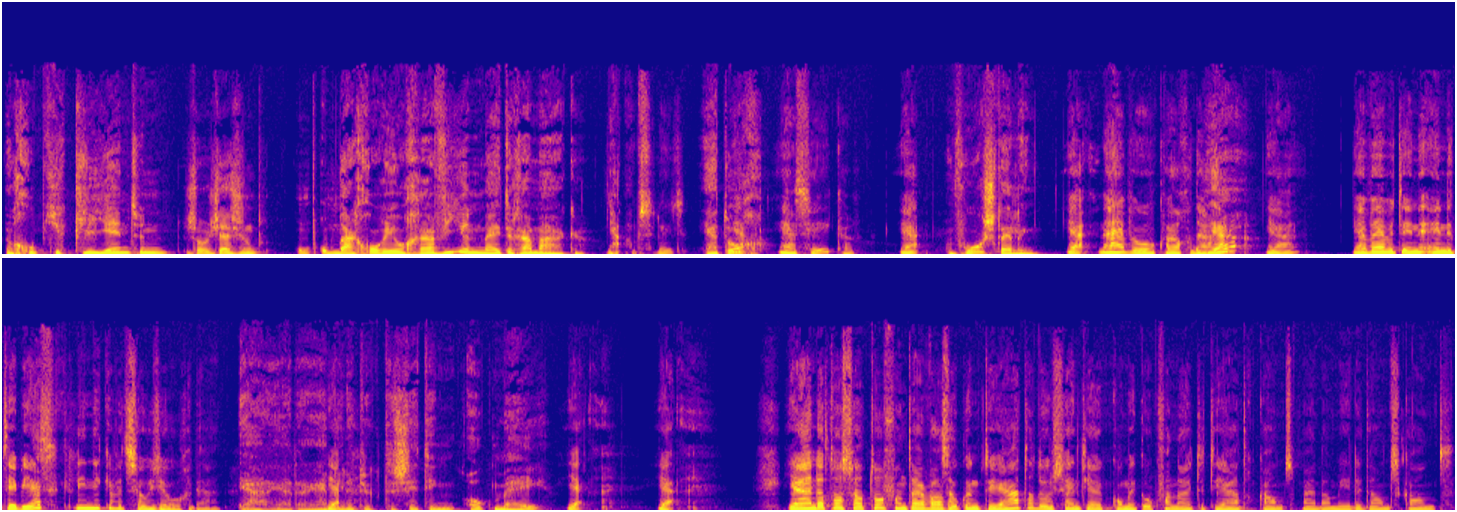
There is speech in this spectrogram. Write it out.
een groepje cliënten, zoals jij ze noemt, om, om daar choreografieën mee te gaan maken? Ja, absoluut. Ja, toch? Ja, ja zeker. Ja. Een voorstelling. Ja, dat hebben we ook wel gedaan. Ja? Ja. Ja, we hebben het in de, in de TBS-kliniek hebben we het sowieso gedaan. Ja, ja daar heb Ja. je natuurlijk de setting ook mee. Ja, ja. Ja, en dat was wel tof, want daar was ook een theaterdocent. Ja, kom ik ook vanuit de theaterkant, maar dan meer de danskant.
